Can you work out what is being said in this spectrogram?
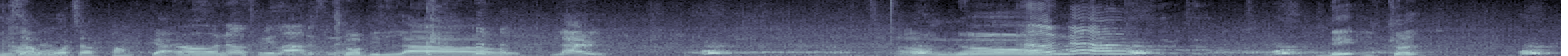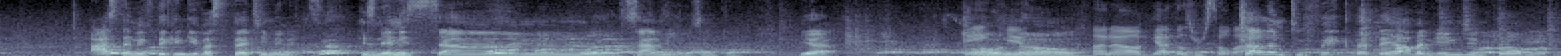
These Oh, are no. water pump guys. Oh no, it's gonna be loud, isn't It's it? gonna be loud. Larry. Oh no. Oh no. They could ask them if they can give us 30 minutes. His name is Samuel, Sammy or something. Yeah. Thank oh you. no. Oh no. Yeah, those were so loud. Tell them to fake that they have an engine problem.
